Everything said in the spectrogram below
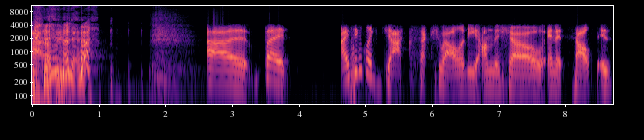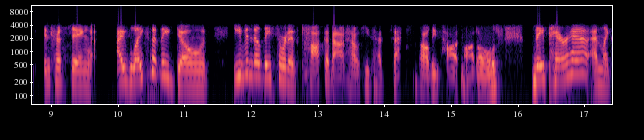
Um, uh, but I think like Jack's sexuality on the show in itself is interesting. I like that they don't, even though they sort of talk about how he's had sex with all these hot models, they pair him and like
